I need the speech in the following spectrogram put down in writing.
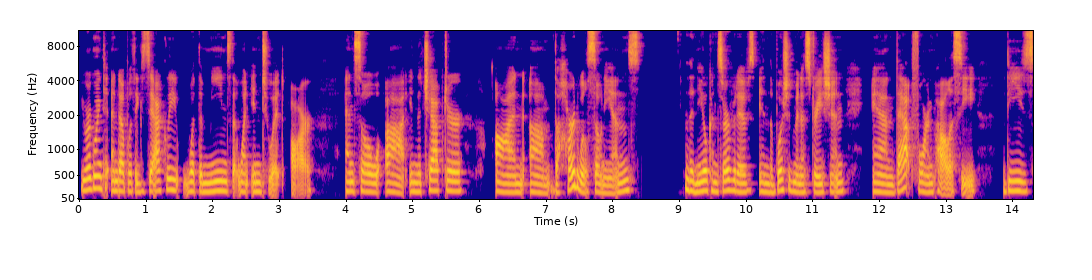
You are going to end up with exactly what the means that went into it are. And so, uh, in the chapter on um, the hard Wilsonians, the neoconservatives in the Bush administration, and that foreign policy, these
